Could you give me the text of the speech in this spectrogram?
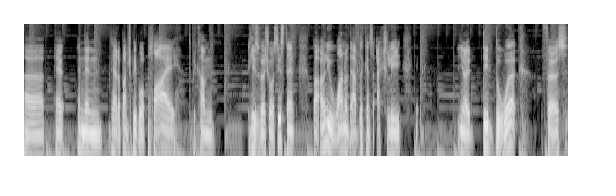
uh, and then they had a bunch of people apply to become his virtual assistant but only one of the applicants actually you know did the work first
